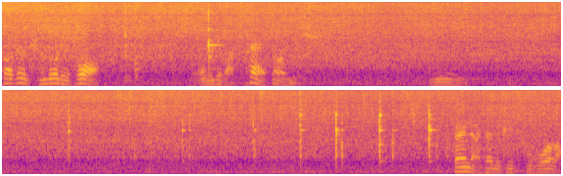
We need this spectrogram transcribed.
到这个程度了以后，我们就把菜倒进去。嗯。翻两下就可以出锅了。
